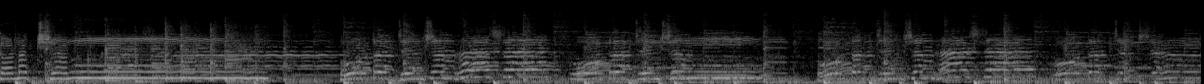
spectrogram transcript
connection. Voter junction hash tag voter junction. Voter junction hash tag voter junction.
